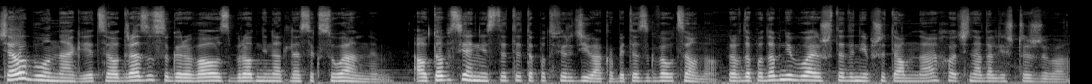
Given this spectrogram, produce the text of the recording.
Ciało było nagie, co od razu sugerowało zbrodnię na tle seksualnym. Autopsja niestety to potwierdziła, kobietę zgwałcono. Prawdopodobnie była już wtedy nieprzytomna, choć nadal jeszcze żyła.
